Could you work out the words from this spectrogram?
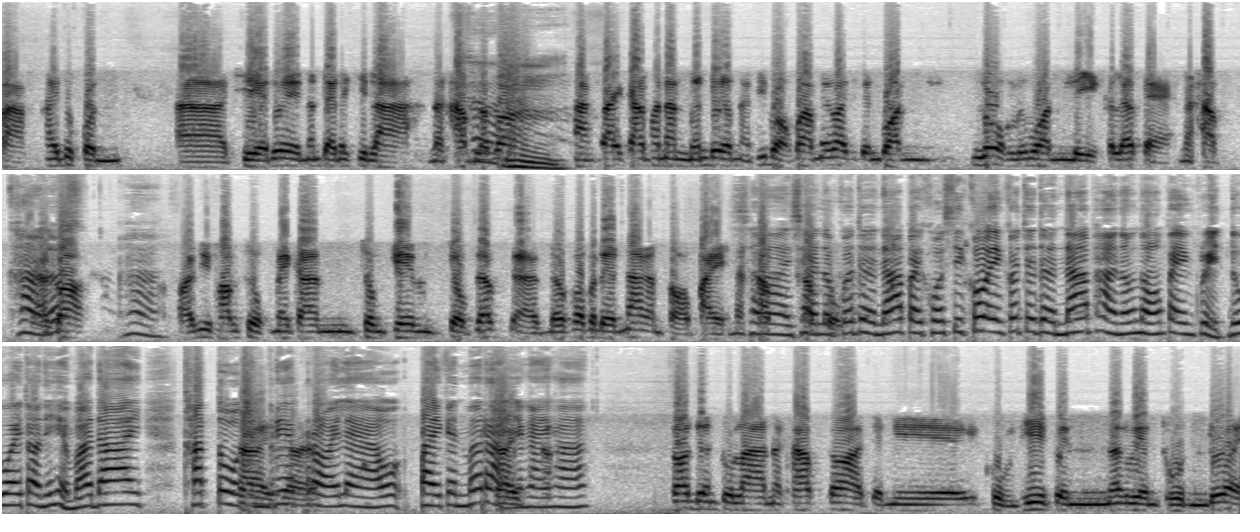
ฝากให้ทุกคนอ่าเชียร์ด้วยน้ำใจนักกีฬานะครับค่ะแล้วก็อืมห่างไกลการพนันเหมือนเดิมอย่างที่บอกว่าไม่ว่าจะเป็นบอลโลกหรือบอลลีกก็แล้วแต่นะครับค่ะแล้วแล้วก็ค่ะ ขอให้มีความสุขในการชมเกมจบแล้วเอ่อเราก็มาเดินหน้ากันต่อไปนะครับใช่ใช่คบเราก็ผมเดินหน้าไปโคซิโก้เองก็จะเดินหน้าพาน้องๆไปอังกฤษด้วย ตอนนี้เห็นว่าได้คัดตัวกันใช่เรียบร้อยแล้ว ไปกันเมื่อไหร่ใช่ยังไงคะก็เดือนตุลานะครับ ก็จะมีกลุ่มที่เป็นนักเรียนทุนด้วย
